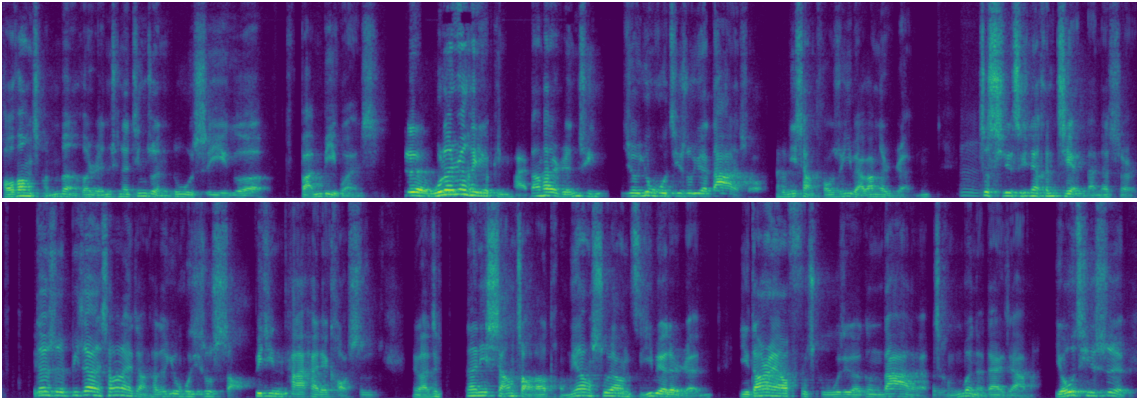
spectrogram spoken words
投放成本和人群的精准度是一个反比关系。对，无论任何一个品牌，当它的人群就用户基数越大的时候，你想投出一百万个人，嗯，这其实是一件很简单的事儿。但是 B 站相对来讲，它的用户基数少，毕竟它还得考试，对吧？这那你想找到同样数量级别的人，你当然要付出这个更大的成本的代价嘛。尤其是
